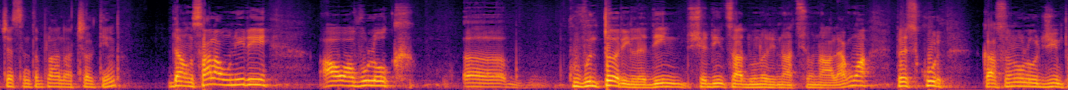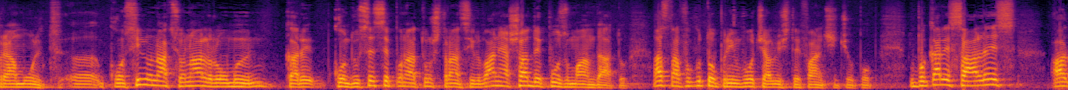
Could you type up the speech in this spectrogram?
ce se întâmpla în acel timp. Da, în sala Unirii au avut loc uh, cuvântările din ședința adunării naționale. Acum, pe scurt, ca să nu lugim prea mult, uh, Consiliul Național Român, care condusese până atunci Transilvania, și-a depus mandatul. Asta a făcut-o prin vocea lui Ștefan Ciciopop. După care s-a ales uh,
